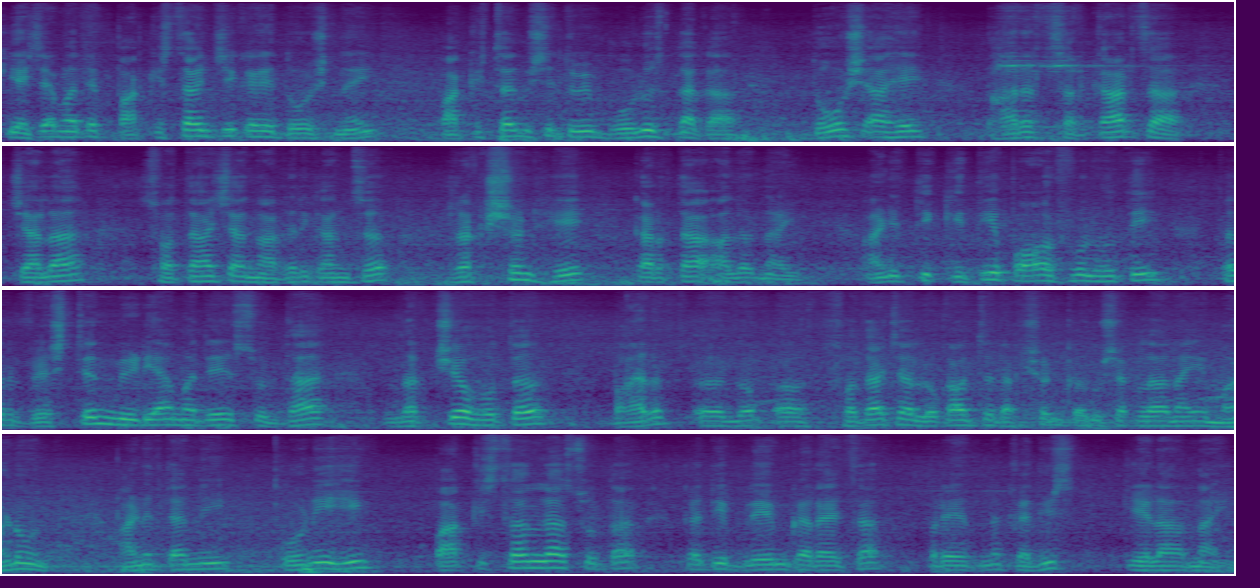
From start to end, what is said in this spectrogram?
की याच्यामध्ये पाकिस्तानची काही दोष नाही. पाकिस्तानविषयी तुम्ही बोलूच नका. दोष आहे भारत सरकारचा. ज्याला स्वतःच्या नागरिकांचं रक्षण हे करता आलं नाही. आणि ती किती पॉवरफुल होती तर वेस्टर्न मीडियामध्ये सुद्धा लक्ष होतं भारत लोक स्वतःच्या लोकांचं रक्षण करू शकला नाही म्हणून. आणि त्यांनी कोणीही पाकिस्तानला सुद्धा कधी ब्लेम करायचा प्रयत्न कधीच केला नाही.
